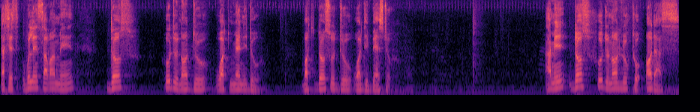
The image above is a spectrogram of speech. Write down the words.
That is, willing servant means those who do not do what many do, but those who do what the best do. I mean, those who do not look to others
